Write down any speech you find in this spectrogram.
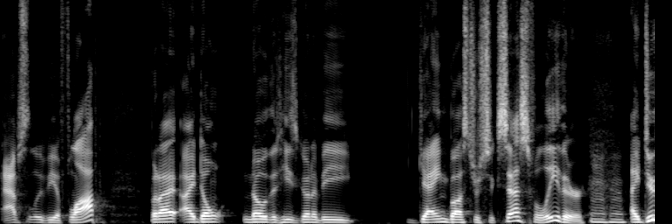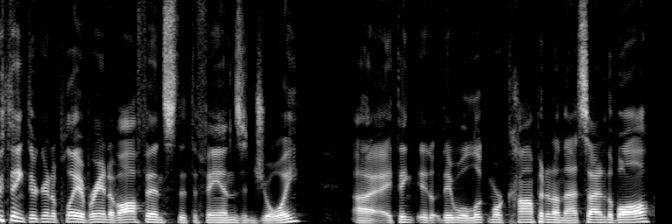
absolutely be a flop, but I, I don't know that he's gonna be gangbuster successful either. I do think they're gonna play a brand of offense that the fans enjoy. Uh, I think it, they will look more competent on that side of the ball.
